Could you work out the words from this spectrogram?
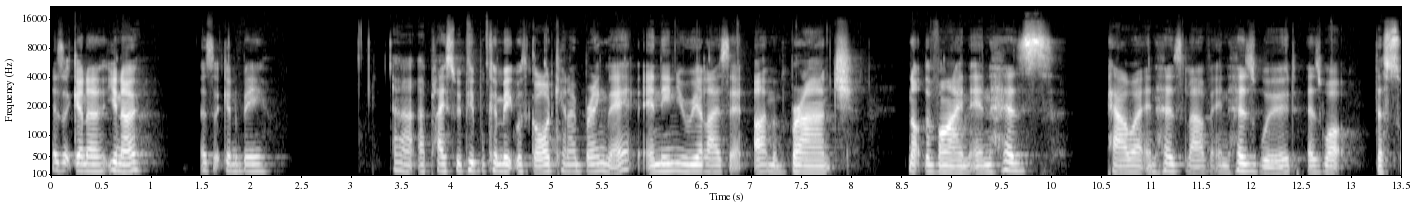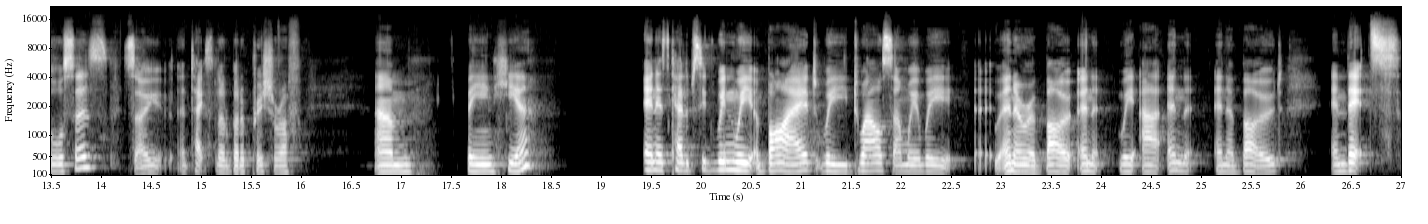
Is it going to, you know, is it going to be uh, a place where people can meet with God? Can I bring that? And then you realize that I'm a branch, not the vine, and His power and His love and His word is what the source is. So it takes a little bit of pressure off um, being here. And as Caleb said, when we abide, we dwell somewhere, we in a abode, in, we are in an abode, and that's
